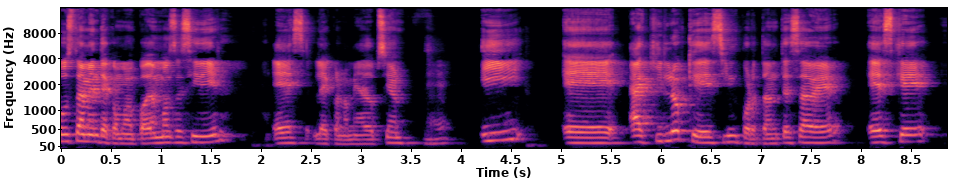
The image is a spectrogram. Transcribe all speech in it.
Justamente como podemos decidir es la economía de opción. Y eh, aquí lo que es importante saber es que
